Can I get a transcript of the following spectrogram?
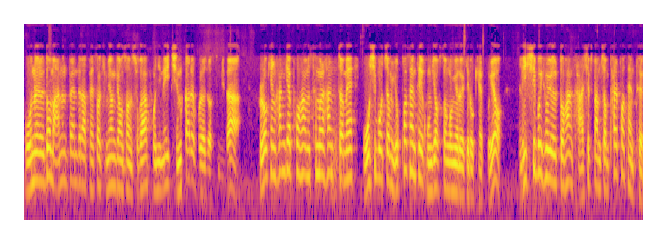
오늘도 많은 팬들 앞에서 김연경 선수가 본인의 진가를 보여줬습니다. 블로킹 1개 포함 21점에 55.6%의 공격 성공률을 기록했고요. 리시브 효율 또한 43.8%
